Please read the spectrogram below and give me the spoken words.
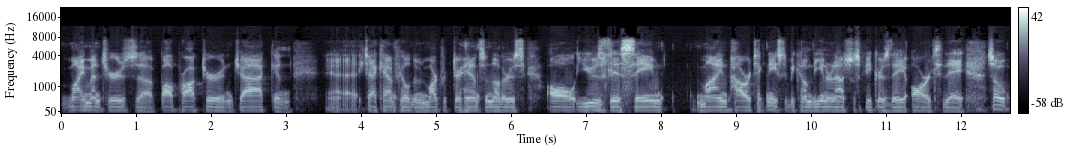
my mentors uh, Bob Proctor and Jack and uh, Jack Canfield and Mark Victor Hansen and others all use this same mind power techniques to become the international speakers they are today. So,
